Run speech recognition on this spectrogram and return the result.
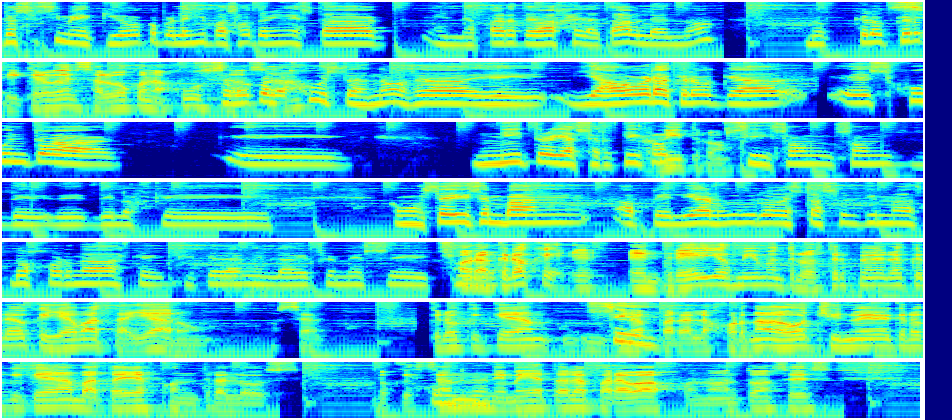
no sé si me equivoco, pero el año pasado también está en la parte baja de la tabla, ¿no? no creo, creo, sí, creo que salvó con las justas. Salvó con las justas, ¿no? O sea, y ahora creo que es junto a Nitro y Acertijo. Nitro. Sí, son, son de, de los que como ustedes dicen, van a pelear duro estas últimas dos jornadas que, quedan en la FMS Chile. Ahora, creo que eh, entre ellos mismos, entre los tres primeros, creo que ya batallaron. O sea, creo que quedan, para la jornada 8 y 9, creo que quedan batallas contra los, los que están de media tabla para abajo, ¿no? Entonces,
